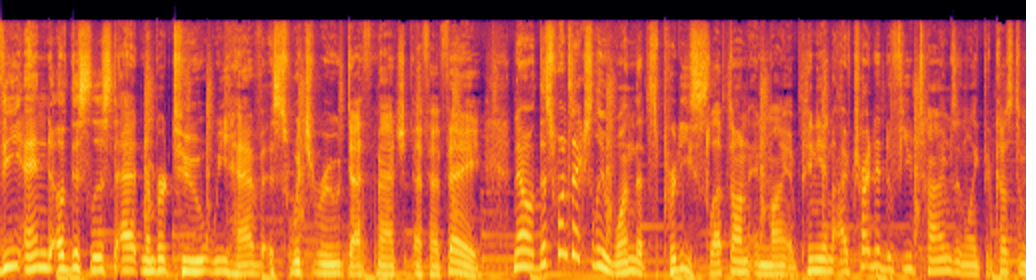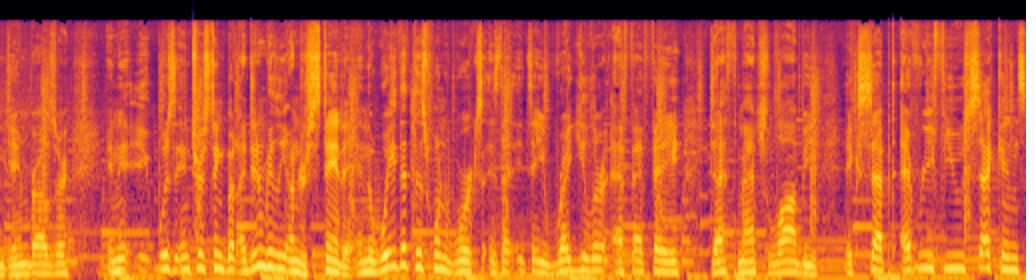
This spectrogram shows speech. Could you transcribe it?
the end of this list at number 2, we have Switcheroo Deathmatch FFA. Now, this one's actually one that's pretty slept on in my opinion. I've tried it a few times in like the custom game browser, and it, it was interesting, but I didn't really understand it. And the way that this one works is that it's a regular FFA deathmatch lobby, except every few seconds,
